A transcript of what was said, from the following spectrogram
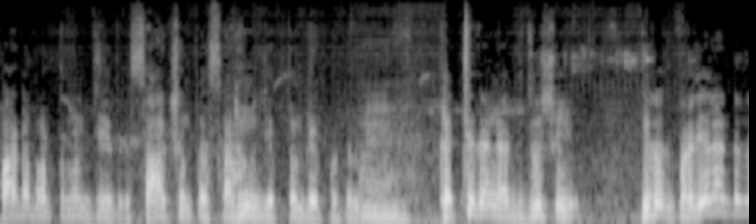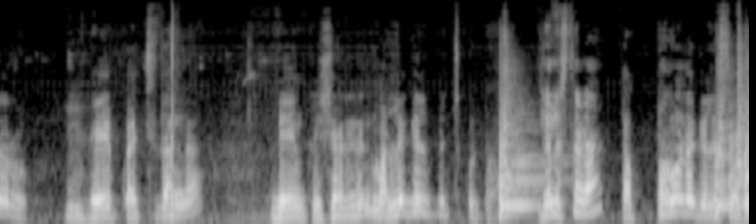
పాట పడుతున్నాం చేతికి సాక్ష్యంతో సహా చెప్తాం రేపు పొద్దున. ఉమ్. ఖచ్చితంగా అది చూసి ఈరోజు ప్రజలు అంటున్నారు రేపు ఖచ్చితంగా మేము కిషన్ రెడ్డిని మళ్ళీ గెలిపించుకుంటాం. గెలుస్తాడా? తప్పకుండా గెలుస్తాడు.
